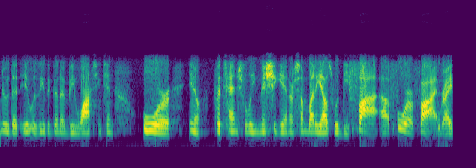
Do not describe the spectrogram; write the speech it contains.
knew that it was either going to be Washington or you know potentially Michigan or somebody else would be five, uh, four or five, right?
